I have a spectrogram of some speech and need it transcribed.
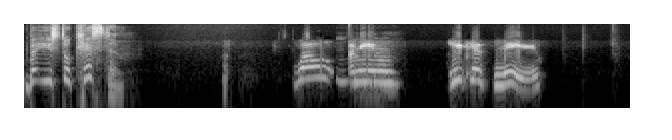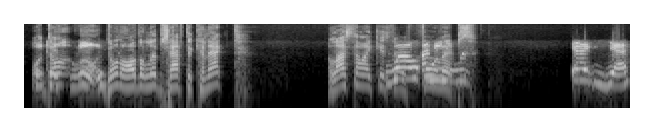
But you still kissed him. Well, mm-hmm. I mean, he kissed me. Well, he kissed don't me. don't all the lips have to connect? The last time I kissed Well, there I were four mean, it lips. Was- Uh, yes,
